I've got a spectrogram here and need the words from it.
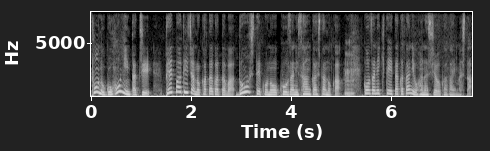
当のご本人たち、ペーパーティーチャーの方々はどうしてこの講座に参加したのか、うん講座に来ていた方にお話を伺いました。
